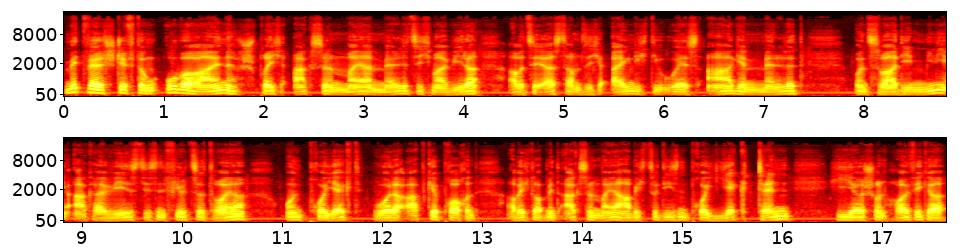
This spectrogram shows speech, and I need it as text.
Mitweltstiftung Oberrhein, sprich Axel Meyer, meldet sich mal wieder. Aber zuerst haben sich eigentlich die USA gemeldet. Und zwar die Mini-AKWs, die sind viel zu teuer und Projekt wurde abgebrochen. Aber ich glaube, mit Axel Meyer habe ich zu diesen Projekten hier schon häufiger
